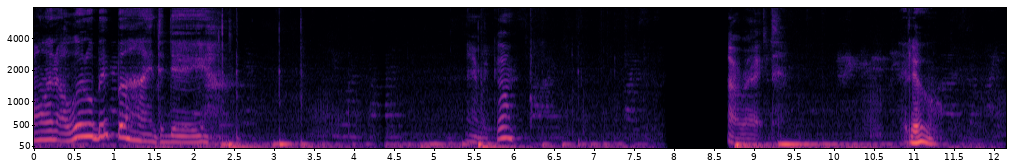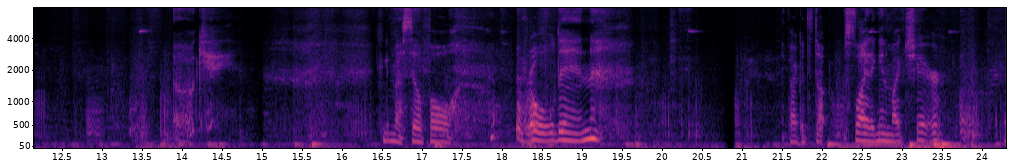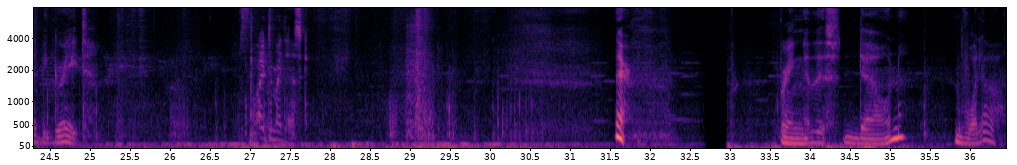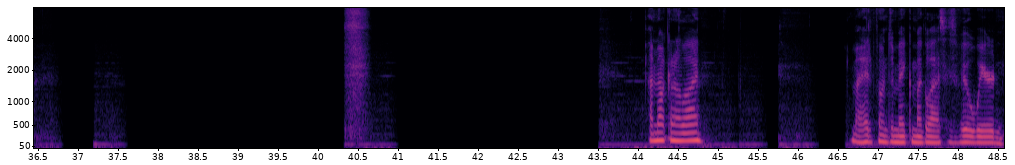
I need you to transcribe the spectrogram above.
falling a little bit behind today. There we go. All right. Hello. Okay. Get myself all rolled in. If I could stop sliding in my chair, that'd be great. Slide to my desk. I'm not gonna lie. My headphones are making my glasses feel weird.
